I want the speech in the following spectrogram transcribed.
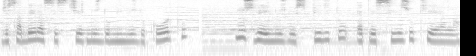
de saber assistir nos domínios do corpo, nos reinos do espírito é preciso que ela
